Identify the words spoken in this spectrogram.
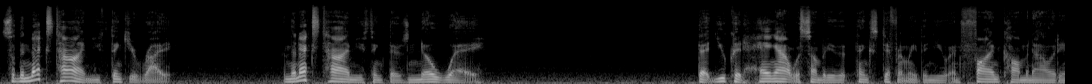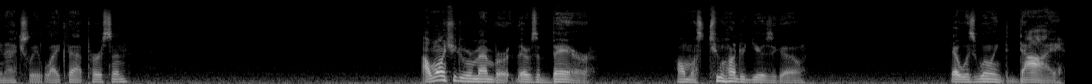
So the next time you think you're right, and the next time you think there's no way that you could hang out with somebody that thinks differently than you and find commonality and actually like that person, I want you to remember there was a bear almost 200 years ago that was willing to die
